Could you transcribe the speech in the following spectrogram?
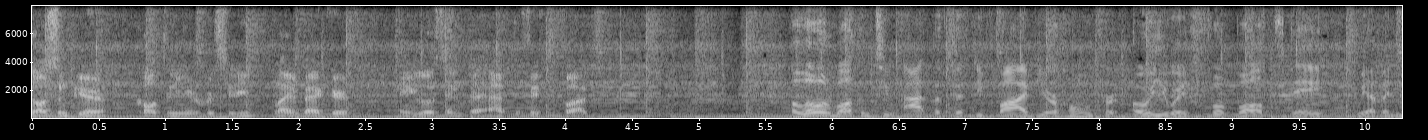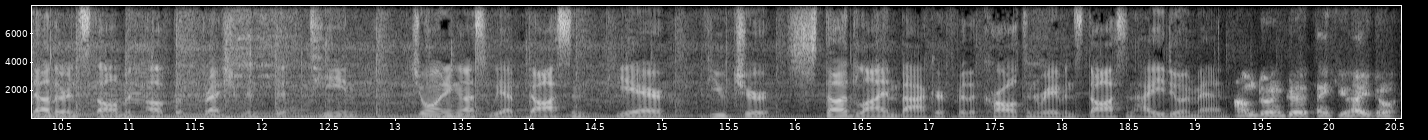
Dawson Pierre, Carleton University, linebacker, and you're listening to At the 55. Hello and welcome to At the 55, your home for OUA football. Today we have another installment of the Freshman 15. Joining us, we have Dawson Pierre, future stud linebacker for the Carleton Ravens. Dawson, how you doing, man? I'm doing good, thank you. How you doing?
